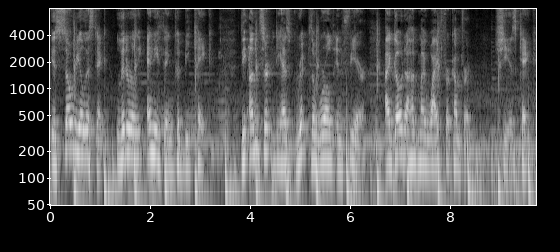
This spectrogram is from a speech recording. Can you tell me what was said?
is so realistic, literally anything could be cake. The uncertainty has gripped the world in fear. I go to hug my wife for comfort. She is cake.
